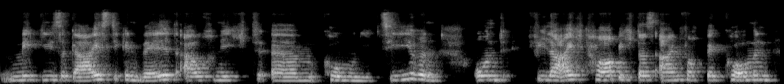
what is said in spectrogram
mit dieser geistigen Welt auch nicht ähm, kommunizieren. Und vielleicht habe ich das einfach bekommen,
